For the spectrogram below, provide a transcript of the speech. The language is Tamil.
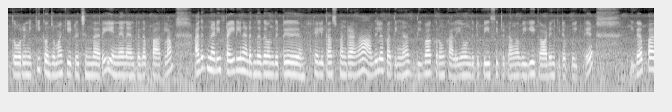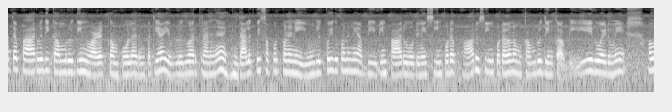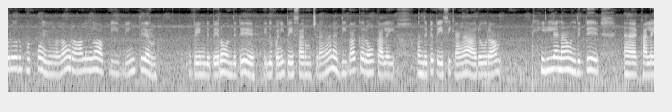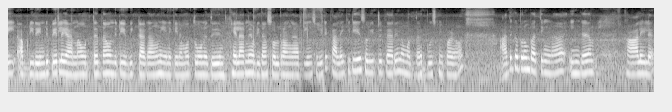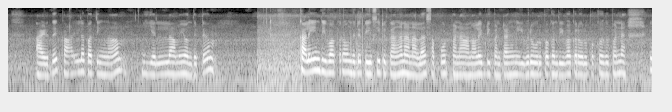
தோரணிக்கு கொஞ்சமாக கேட்டு வச்சுருந்தாரு. என்னென்னன்றதை பார்க்கலாம். அதுக்கு முன்னாடி ஃப்ரைடே நடந்ததை வந்துட்டு டெலிகாஸ்ட் பண்ணுறாங்க அதில் பார்த்திங்கன்னா திவாகரும் கலையும் வந்துட்டு பேசிகிட்டு இருக்காங்க. வெளியே கார்டன் கிட்டே போய்கிட்டு இதை பார்த்த பார்வதி கம்ருதீன் வழக்கம் போல் அதுங்க பார்த்தியா எவ்வளோ இதுவாக இருக்கிறானுங்க. இந்த ஆளுக்கு போய் சப்போர்ட் பண்ணனே இவங்களுக்கு போய் இது பண்ணனே அப்படி இப்படின்னு பாரு உடனே சீன் போட பாரு சீன் போட்டால் தான் நம்ம கம்ருதீனுக்கு அப்படியே இதுவாகிடுமே அவர் ஒரு பக்கம் இவங்கெல்லாம் ஒரு ஆளுங்களா அப்படி இப்படின்ட்டு ரெண்டு பேரும் வந்துட்டு இது பண்ணி பேச ஆரம்பிச்சிடுறாங்க ஆனால் திவாகரும் கலை வந்துட்டு பேசிக்கிறாங்க அரோரா. இல்லைன்னா வந்துட்டு கலை அப்படி ரெண்டு பேரில் யாருனா ஒருத்தர் தான் வந்துட்டு எவிக்ட் ஆகாங்கன்னு எனக்கு என்னமோ தோணுது. எல்லாருமே அப்படி தான் சொல்கிறாங்க அப்படின்னு சொல்லிட்டு கலைக்கிட்டேயே சொல்லிகிட்ருக்காரு நம்ம தர்பூசணி பழம். அதுக்கப்புறம் பார்த்திங்கன்னா இங்கே காலையில் ஆயிடுது காலையில் பார்த்திங்கன்னா எல்லாமே வந்துட்டு கலையும் திவாகரும் வந்துட்டு பேசிகிட்டு இருக்காங்க நான் நல்லா சப்போர்ட் பண்ணேன். ஆனாலும் இப்படி பண்ணிட்டாங்கன்னு இவர் ஒரு பக்கம் திவாகர் ஒரு பக்கம் இது பண்ண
